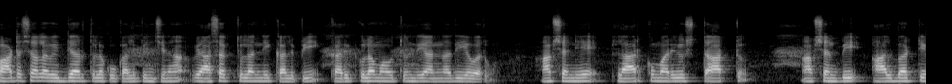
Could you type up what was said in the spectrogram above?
పాఠశాల విద్యార్థులకు కల్పించిన వ్యాసక్తులన్నీ కలిపి కరికులం అవుతుంది అన్నది ఎవరు? ఆప్షన్ ఏ లార్క్ మరియు స్టార్ట్. ఆప్షన్ బి ఆల్బర్టీ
